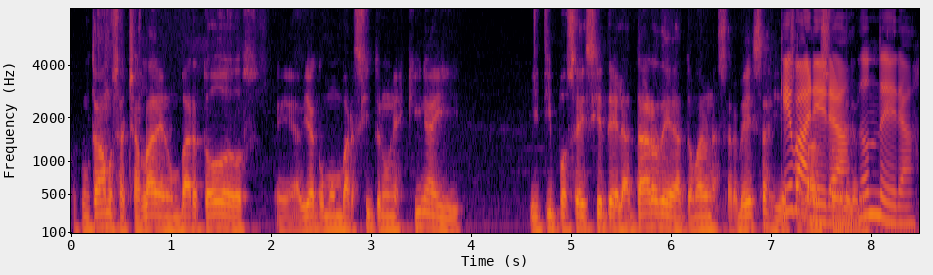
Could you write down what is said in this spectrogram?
nos juntábamos a charlar en un bar todos. Eh, había como un barcito en una esquina y, y tipo 6, 7 de la tarde a tomar unas cervezas. Y ¿Qué bar era? ¿Dónde era?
